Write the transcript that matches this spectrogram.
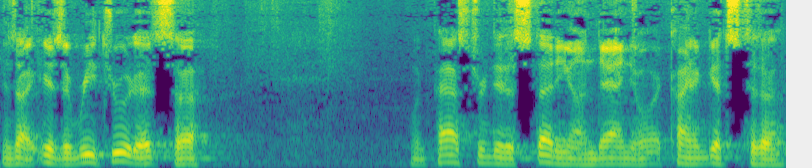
As I, as I read through this, uh, when Pastor did a study on Daniel, it kind of gets to the,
